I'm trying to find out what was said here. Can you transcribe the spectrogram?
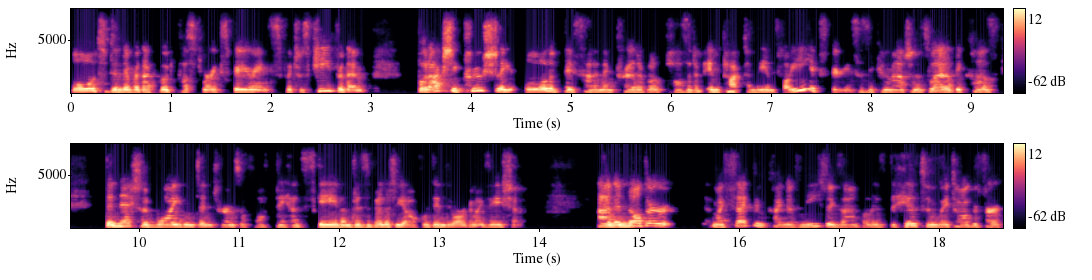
all to deliver that good customer experience, which was key for them. But actually, crucially, all of this had an incredible positive impact on the employee experience, as you can imagine, as well, because the net had widened in terms of what they had scale and visibility of within the organization. And another, my second kind of neat example is the Hilton Weightographer.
